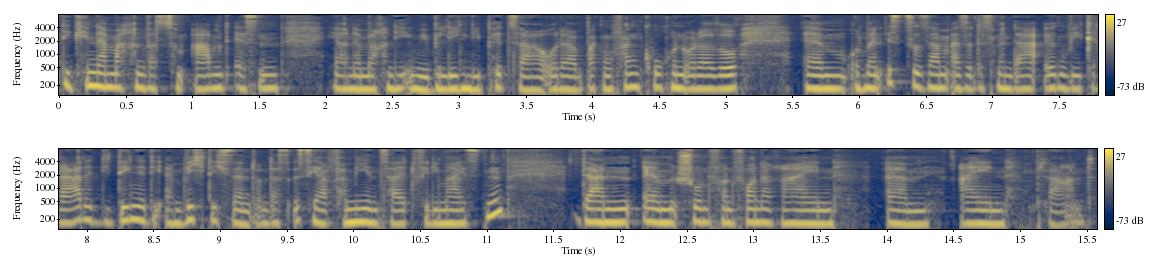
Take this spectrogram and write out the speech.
die Kinder machen was zum Abendessen, ja, und dann machen die irgendwie, belegen die Pizza oder backen Pfannkuchen oder so. Ähm, und man isst zusammen, also dass man da irgendwie gerade die Dinge, die einem wichtig sind, und das ist ja Familienzeit für die meisten, dann ähm, schon von vornherein ähm, einplant.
